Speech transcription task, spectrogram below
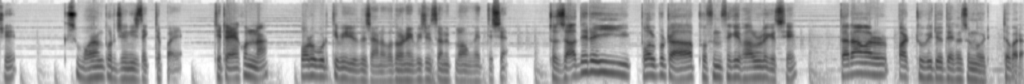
সে কিছু ভয়ঙ্কর জিনিস দেখতে পায়, যেটা এখন না পরবর্তী ভিডিওতে জানাব। ধরেন এই ভিডিওতে অনেক লং হইতেছে তো যাদের এই গল্পটা প্রথম থেকে ভালো লেগেছে তারা আমার পার্ট টু ভিডিও দেখার জন্য ওয়েট করতে পারে।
